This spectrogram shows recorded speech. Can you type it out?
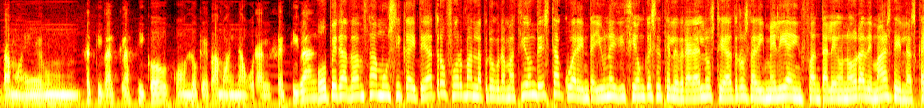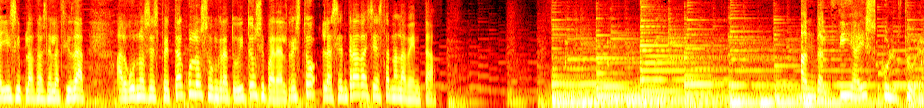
Vamos, es un festival clásico con lo que vamos a inaugurar el festival. Ópera, danza, música y teatro forman la programación de esta 41 edición que se celebrará en los teatros de Arimelia e Infanta Leonor, además de en las calles y plazas de la ciudad. Algunos espectáculos son gratuitos y para el resto las entradas ya están a la venta. Andalucía es cultura,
